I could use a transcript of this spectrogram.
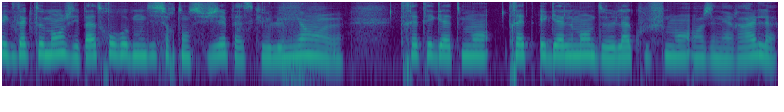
Exactement, j'ai pas trop rebondi sur ton sujet parce que le mien euh, traite, également, traite également de l'accouchement en général.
